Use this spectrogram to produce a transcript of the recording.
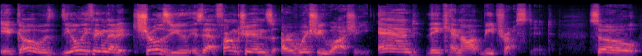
It goes, the only thing that it shows you is that functions are wishy-washy, and they cannot be trusted. So,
